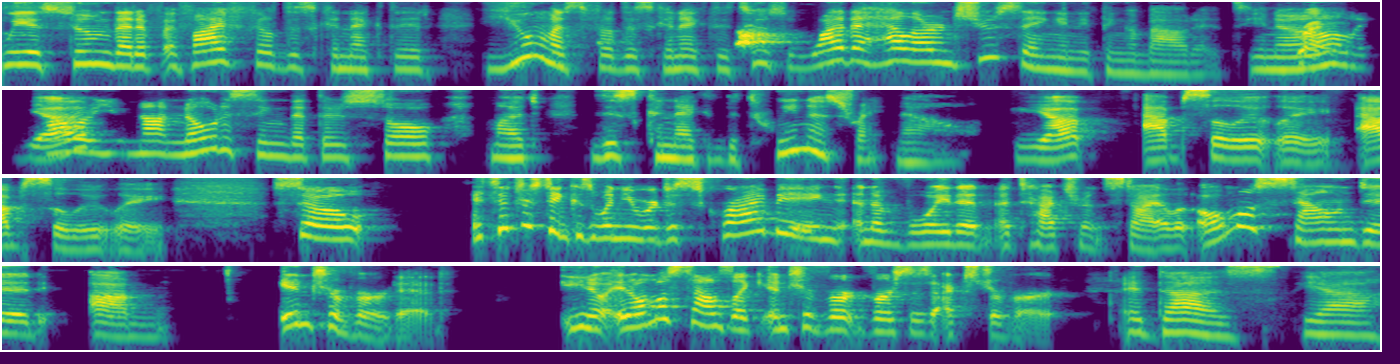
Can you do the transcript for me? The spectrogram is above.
We assume that if, if I feel disconnected, you must feel disconnected too. So why the hell aren't you saying anything about it? You know? Right. Like, yep. How are you not noticing that there's so much disconnect between us right now? Yep. Absolutely. Absolutely. So it's interesting because when you were describing an avoidant attachment style, it almost sounded um, introverted. You know, it almost sounds like introvert versus extrovert. It does. Yeah.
